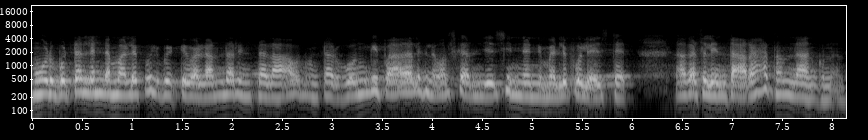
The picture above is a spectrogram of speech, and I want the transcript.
మూడు బుట్టల నిండా మల్లెపూలు పెట్టి వాళ్ళందరూ ఇంత లావున ఉంటారు. వంగి పాదాలకు నమస్కారం చేసి ఇన్ని మల్లెపూలు వేస్తారు. నాకు అసలు ఇంత అర్హత ఉందా అనుకున్నాను.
